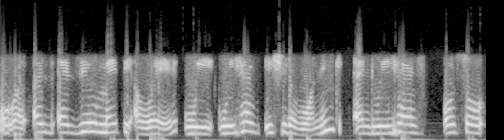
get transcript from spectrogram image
Well, as, as you may be aware, we, we have issued a warning and we have also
